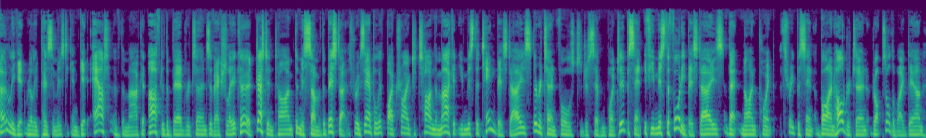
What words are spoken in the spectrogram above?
only get really pessimistic and get out of the market after the bad returns have actually occurred, just in time to miss some of the best days. For example, if by trying to time the market you miss the 10 best days, the return falls to just 7.2%. If you miss the 40 best days, that 9.3% buy and hold return drops all the way down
